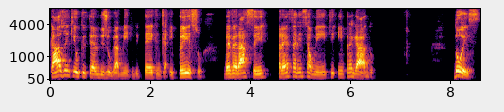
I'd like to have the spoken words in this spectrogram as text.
caso em que o critério de julgamento de técnica e preço deverá ser preferencialmente empregado. 2.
